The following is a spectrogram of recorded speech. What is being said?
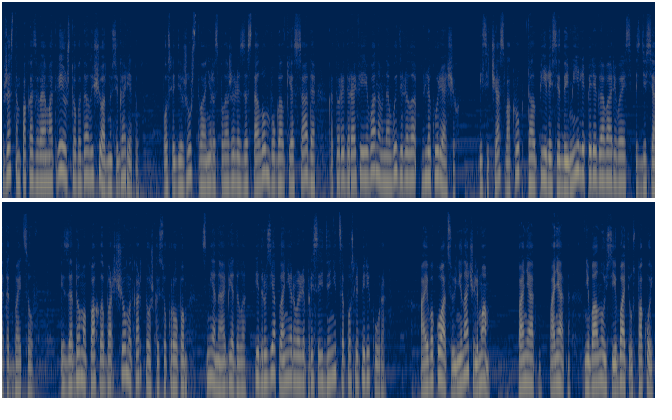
жестом показывая Матвею, чтобы дал еще одну сигарету. После дежурства они расположились за столом в уголке сада, который Дорофея Ивановна выделила для курящих. И сейчас вокруг толпились и дымили, переговариваясь, с десяток бойцов. Из-за дома пахло борщом и картошкой с укропом. Смена обедала, и друзья планировали присоединиться после перекура. «А эвакуацию не начали, мам?» «Понятно, понятно. Не волнуйся и батя успокой».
